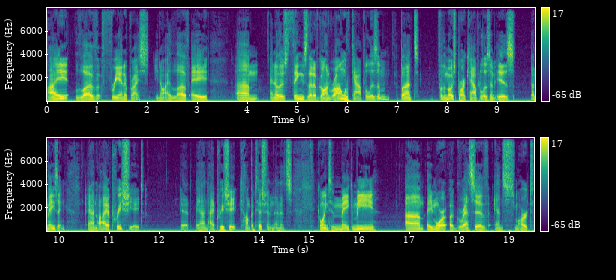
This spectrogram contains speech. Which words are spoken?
I love free enterprise. You know, I love a um, I know there's things that have gone wrong with capitalism, but for the most part, capitalism is amazing, and I appreciate it, and I appreciate competition, and it's going to make me um, a more aggressive and smart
